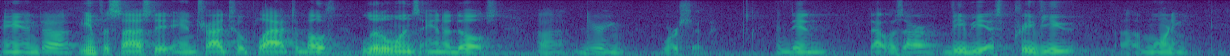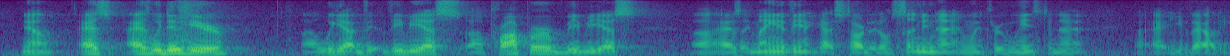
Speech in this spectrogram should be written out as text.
and uh, emphasized it and tried to apply it to both little ones and adults uh, during worship. And then that was our VBS preview uh, morning. Now, as, as we do here, uh, we got v- VBS uh, proper, VBS uh, as a main event got started on Sunday night and went through Wednesday night at Uvalde.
